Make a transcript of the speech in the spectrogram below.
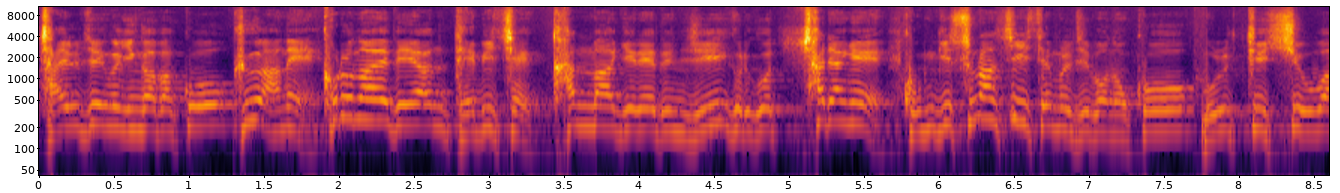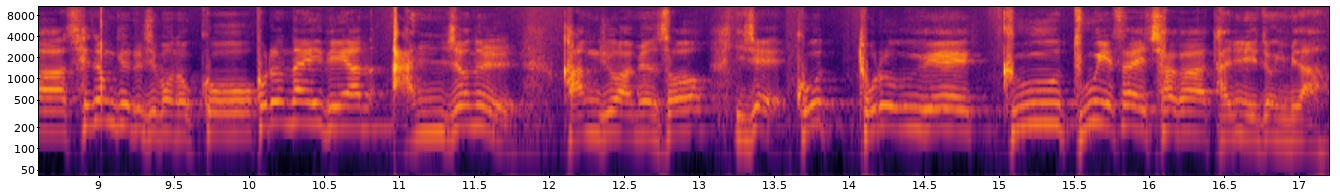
자율주행을 인가받고 그 안에 코로나에 대한 대비책, 칸막이라든지 그리고 차량에 공기 순환 시스템을 집어넣고 물티슈와 세정제를 집어넣고 코로나에 대한 안전을 강조하면서 이제 곧 도로 위에 그 두 회사의 차가 다닐 예정입니다.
